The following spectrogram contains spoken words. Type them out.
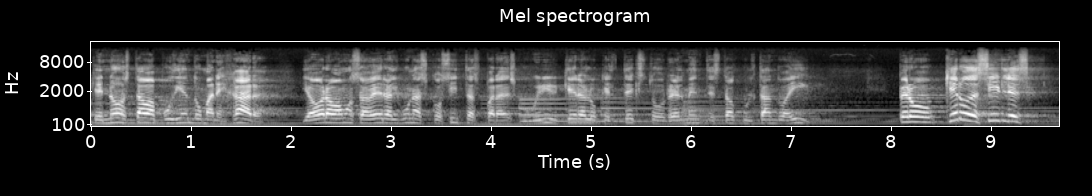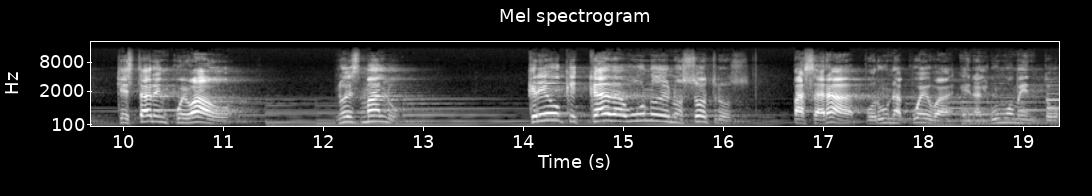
que no estaba pudiendo manejar. Y ahora vamos a ver algunas cositas para descubrir qué era lo que el texto realmente está ocultando ahí. Pero quiero decirles que estar encuevado no es malo. Creo que cada uno de nosotros pasará por una cueva en algún momento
